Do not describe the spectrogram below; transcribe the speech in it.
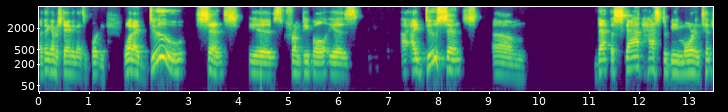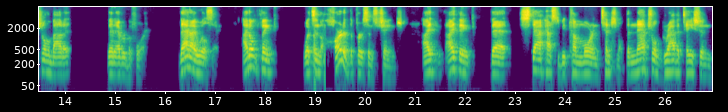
I think understanding that's important. What I do sense is from people is I, I do sense um, that the staff has to be more intentional about it than ever before. That I will say. I don't think what's in the heart of the person's changed. I I think that staff has to become more intentional. The natural gravitation,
